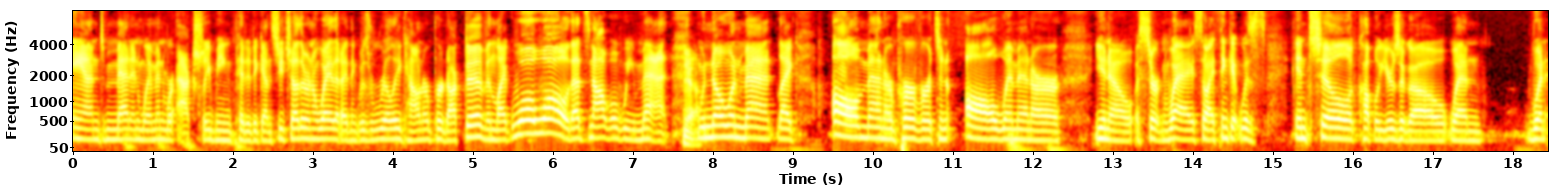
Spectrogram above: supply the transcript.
and men and women were actually being pitted against each other in a way that I think was really counterproductive and like whoa whoa that's not what we meant. Yeah. When no one meant like all men are perverts and all women are, you know, a certain way. So I think it was until a couple years ago when when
